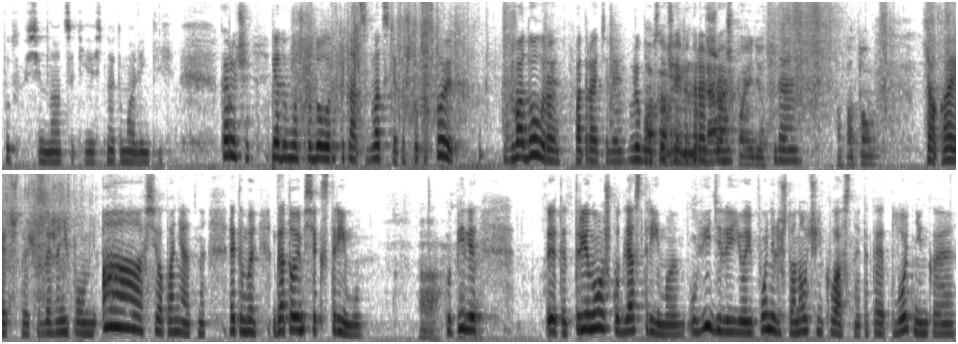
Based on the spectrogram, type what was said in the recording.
Тут 17 есть, но это маленький. Короче, я думаю, что долларов 15-20 эта штука стоит. 2 доллара потратили. В любом Пока случае, это хорошо. гараж пойдет, Да. а потом... Так, а это что еще? Даже не помню. А, все, понятно. Это мы готовимся к стриму. А, Купили окей. это, треножку для стрима. Увидели ее и поняли, что она очень классная. Такая плотненькая.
